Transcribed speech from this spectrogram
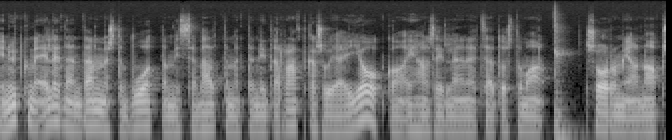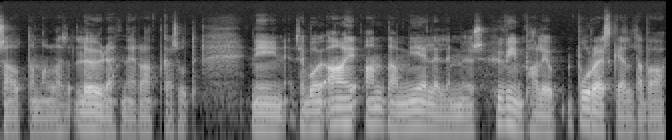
Ja nyt kun me eletään tämmöistä vuotta, missä välttämättä niitä ratkaisuja ei olekaan ihan silleen, että sä tuosta vaan sormia napsauttamalla löydät ne ratkaisut, niin se voi antaa mielelle myös hyvin paljon pureskeltavaa.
